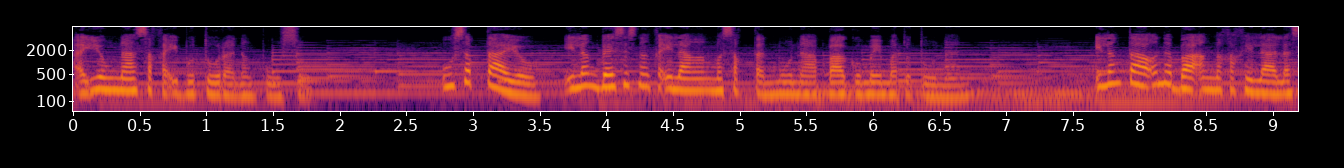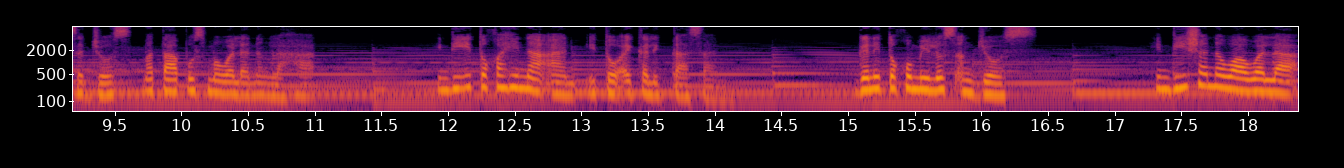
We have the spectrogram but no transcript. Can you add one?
ay yung nasa kaibuturan ng puso. Usap tayo, ilang beses nang kailangang masaktan muna bago may matutunan. Ilang tao na ba ang nakakilala sa Diyos matapos mawala ng lahat? Hindi ito kahinaan, ito ay kaligtasan. Ganito kumilos ang Diyos. Hindi siya nawawala.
